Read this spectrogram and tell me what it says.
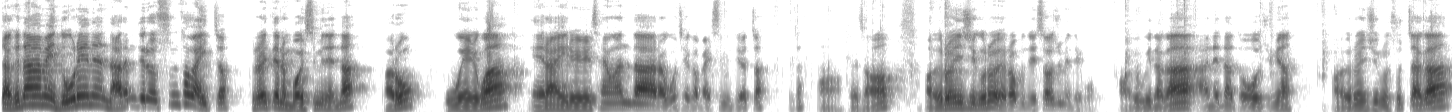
자, 그 다음에 노래는 나름대로 순서가 있죠? 그럴 때는 뭘 쓰면 된다? 바로 OL과 LI를 사용한다라고 제가 말씀을 드렸죠? 그죠? 어, 그래서, 어, 이런 식으로 여러분들이 써주면 되고, 어, 여기다가 안에다 넣어주면, 어, 이런 식으로 숫자가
